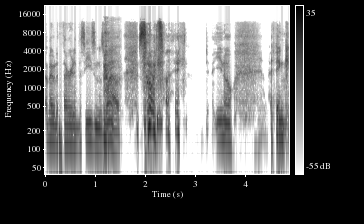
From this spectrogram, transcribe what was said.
about a third of the season as well. so it's like, you know, I think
